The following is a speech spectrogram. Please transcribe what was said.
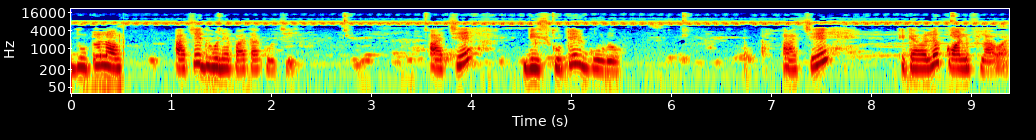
দুটো লঙ্কা আছে, ধনে পাতা কুচি। আছে বিস্কুটের গুঁড়ো। আছে, এটা হলো কর্নফ্লাওয়ার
